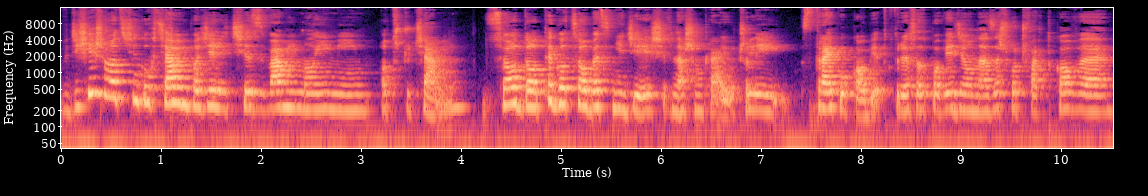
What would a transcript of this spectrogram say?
W dzisiejszym odcinku chciałabym podzielić się z Wami moimi odczuciami co do tego, co obecnie dzieje się w naszym kraju, czyli strajku kobiet, który jest odpowiedzią na zeszłoczwartkowe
